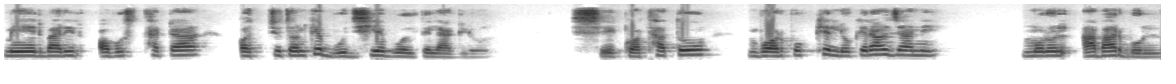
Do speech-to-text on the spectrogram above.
মেয়ের বাড়ির অবস্থাটা অচ্যুতনকে বুঝিয়ে বলতে লাগল। সে কথা তো বরপক্ষের লোকেরাও জানে। মোড়ল আবার বলল,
